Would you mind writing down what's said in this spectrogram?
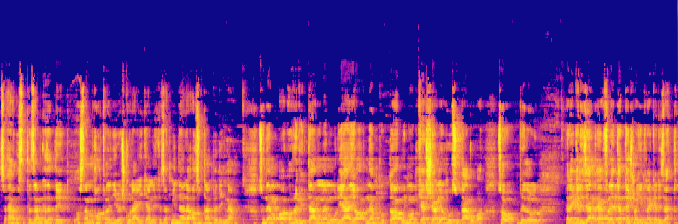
Szóval elvesztette az emlékezetét, aztán 61 éves koráig emlékezett mindenre, azután pedig nem. Szóval nem, a, a rövid távú memóriája nem tudta úgymond keselni a hosszú távúba. Szóval például reggelizett, elfelejtette, és megint reggelizett.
